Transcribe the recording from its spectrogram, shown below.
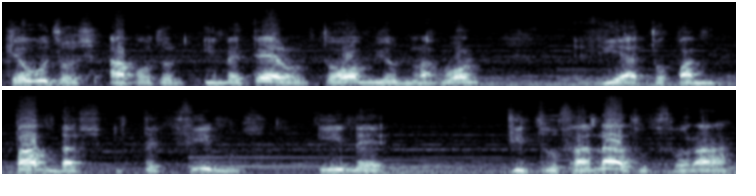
και ούτως από τον ημετέρων το όμοιον λαγών δια το πάντας υπευθύνους είναι τη του θανάτου φθορά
